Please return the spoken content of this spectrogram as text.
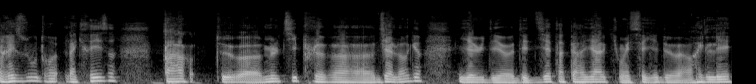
résoudre la crise par de euh, multiples euh, dialogues. Il y a eu des, euh, des, diètes impériales qui ont essayé de régler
